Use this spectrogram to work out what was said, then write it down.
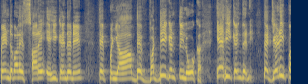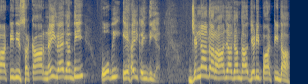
ਪਿੰਡ ਵਾਲੇ ਸਾਰੇ ਇਹੀ ਕਹਿੰਦੇ ਨੇ ਤੇ ਪੰਜਾਬ ਦੇ ਵੱਡੀ ਗਿਣਤੀ ਲੋਕ ਇਹੀ ਕਹਿੰਦੇ ਨੇ ਤੇ ਜਿਹੜੀ ਪਾਰਟੀ ਦੀ ਸਰਕਾਰ ਨਹੀਂ ਰਹਿ ਜਾਂਦੀ, ਉਹ ਵੀ ਇਹੀ ਹੀ ਕਹਿੰਦੀ ਹੈ। ਜਿਨ੍ਹਾਂ ਦਾ ਰਾਜ ਆ ਜਾਂਦਾ, ਜਿਹੜੀ ਪਾਰਟੀ ਦਾ,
